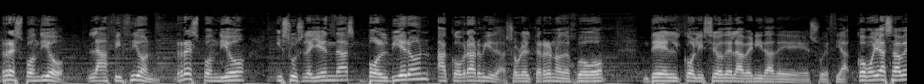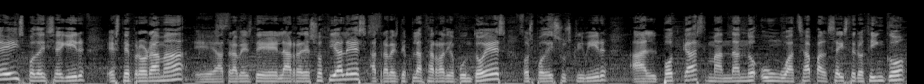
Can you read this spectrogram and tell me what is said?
respondió, la afición respondió y sus leyendas volvieron a cobrar vida sobre el terreno de juego del Coliseo de la Avenida de Suecia. Como ya sabéis, podéis seguir este programa eh, a través de las redes sociales, a través de plazaradio.es, os podéis suscribir al podcast mandando un WhatsApp al 605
